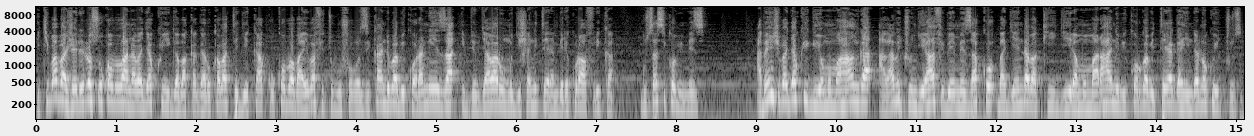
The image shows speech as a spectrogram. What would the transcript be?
Ikibabaje rero si uko abo bana bajya kwiga bakagaruka bategeka kuko babaye bafite ubushobozi kandi babikora neza ibyo byaba ari umugisha n'iterambere kuri afurika gusa siko bimeze. Abenshi bajya kwiga iyo mu mahanga ababicungiye hafi bemeza ko bagenda bakigira mu maraha n'ibikorwa biteye agahinda no kwicuza.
